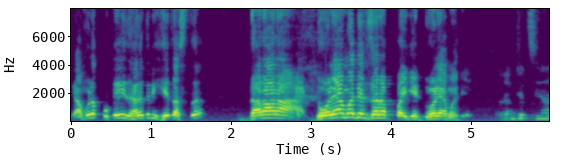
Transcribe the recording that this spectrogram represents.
त्यामुळं कुठेही झालं तरी हेच असतं. दरारा डोळ्यामध्ये जरब पाहिजे डोळ्यामध्ये. रणजित सिंह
